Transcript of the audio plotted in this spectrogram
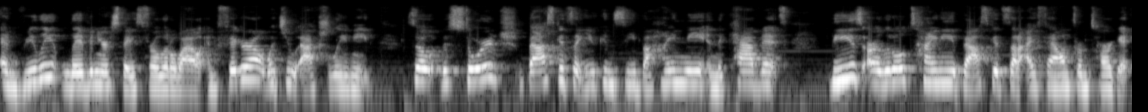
and really live in your space for a little while and figure out what you actually need. So the storage baskets that you can see behind me in the cabinets, these are little tiny baskets that I found from Target.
